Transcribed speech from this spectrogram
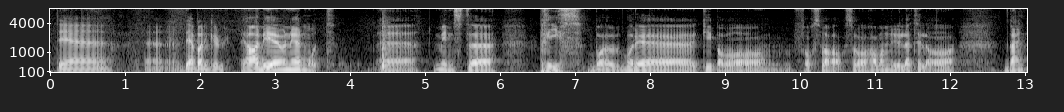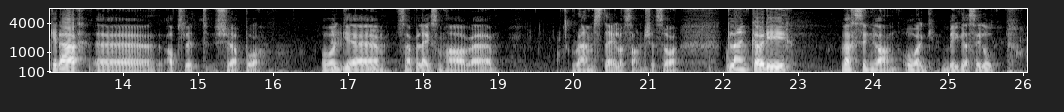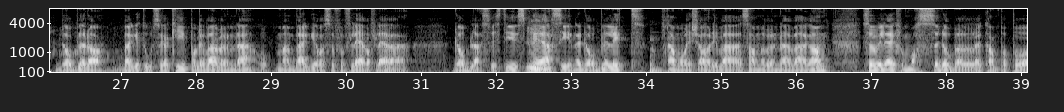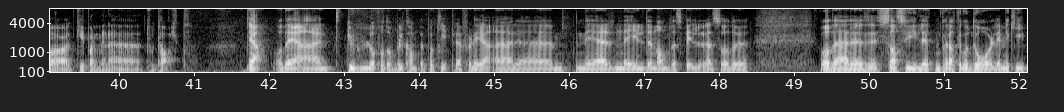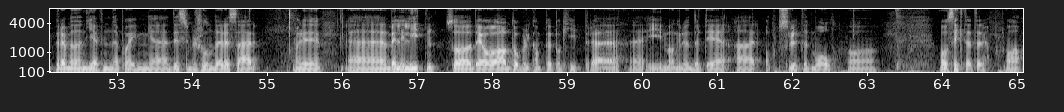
Det, det er bare gull. Ja, de er jo ned mot eh, minste pris. Både keeper og forsvarer. Så har man mulighet til å benke der. Absolutt kjør på. Og mm. eh, for eksempel jeg som har eh, Ramsdale og Sanchez, så blenker de hver sin gang og bygger seg opp doble, da, begge to. Så jeg har keeper i hver runde, men begge også får flere og flere dobles. Hvis de sprer mm. sine doble litt fremover, ikke har de hver, samme runde hver gang, så vil jeg få masse dobbeltkamper på keeperne mine totalt. Ja, og det er gull å få dobbeltkamper på keepere, for de er uh, mer nailed enn andre spillere. Så du, og det er uh, sannsynligheten for at det går dårlig med keepere med den jevne poengdistribusjonen deres, er veldig, uh, veldig liten. Så det å ha dobbeltkamper på keepere i mange runder, det er absolutt et mål å, å sikte etter å ha.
